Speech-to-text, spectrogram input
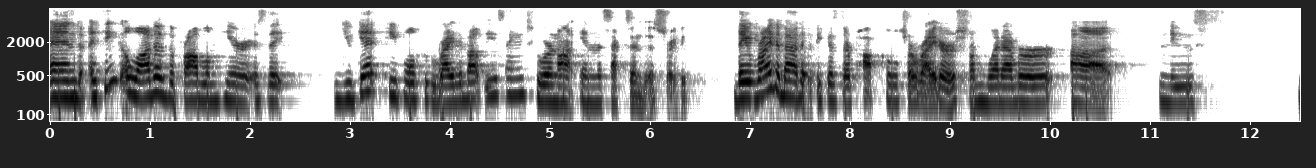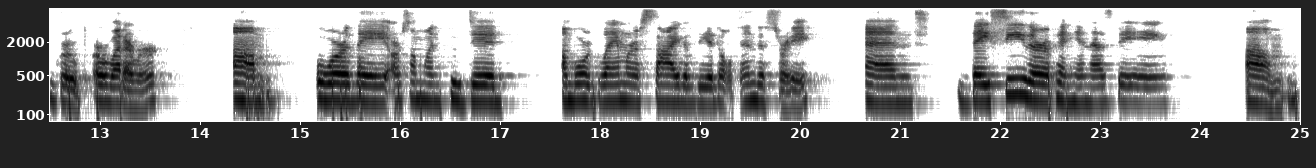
And I think a lot of the problem here is that you get people who write about these things who are not in the sex industry. They write about it because they're pop culture writers from whatever uh, news group or whatever um, or they are someone who did a more glamorous side of the adult industry and they see their opinion as being um,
